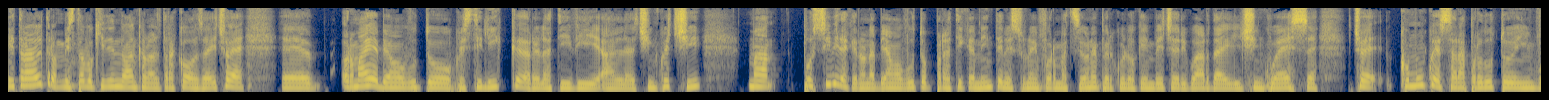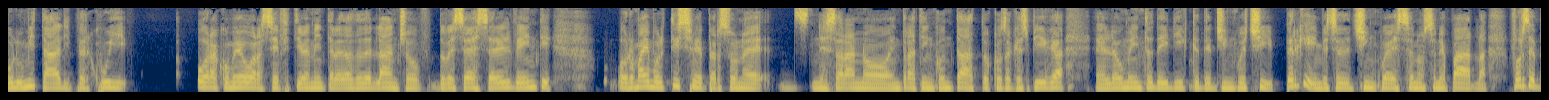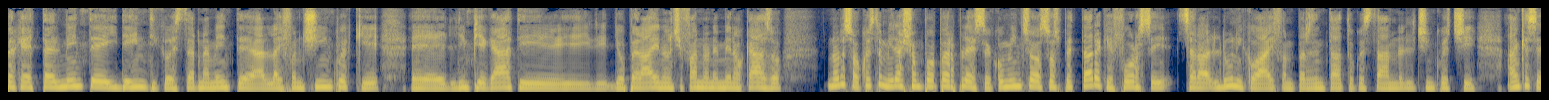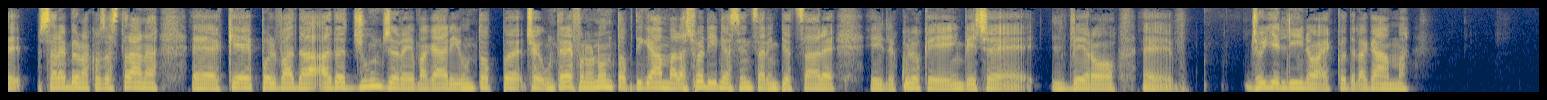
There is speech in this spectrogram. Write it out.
E tra l'altro mi stavo chiedendo anche un'altra cosa, e cioè eh, ormai abbiamo avuto questi leak relativi al 5C, ma possibile che non abbiamo avuto praticamente nessuna informazione per quello che invece riguarda il 5S? Cioè, comunque sarà prodotto in volumi tali per cui ora come ora, se effettivamente la data del lancio dovesse essere il 20, ormai moltissime persone ne saranno entrate in contatto, cosa che spiega eh, l'aumento dei leak del 5C. Perché invece del 5S non se ne parla? Forse perché è talmente identico esternamente all'iPhone 5 che eh, gli impiegati, gli operai non ci fanno nemmeno caso non lo so, questo mi lascia un po' perplesso e comincio a sospettare che forse sarà l'unico iPhone presentato quest'anno, il 5C, anche se sarebbe una cosa strana eh, che Apple vada ad aggiungere magari un top, cioè un telefono non top di gamma alla sua linea senza rimpiazzare il, quello che invece è il vero eh, gioiellino ecco, della gamma.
